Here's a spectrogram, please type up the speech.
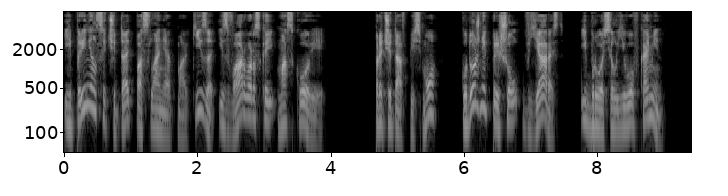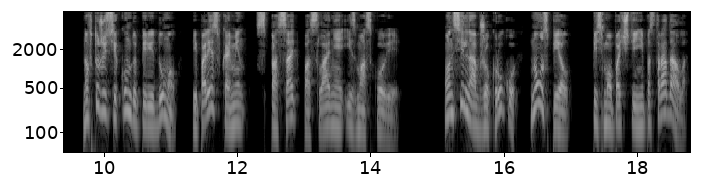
и принялся читать послание от маркиза из варварской Московии. Прочитав письмо, художник пришел в ярость и бросил его в камин. Но в ту же секунду передумал и полез в камин спасать послание из Московии. Он сильно обжег руку, но успел, письмо почти не пострадало.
